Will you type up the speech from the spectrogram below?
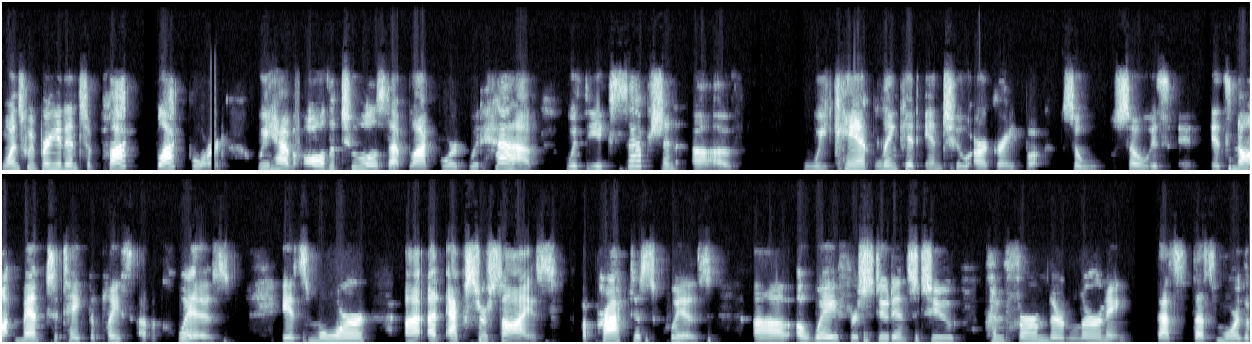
Once we bring it into Blackboard, we have all the tools that Blackboard would have with the exception of we can't link it into our gradebook. So, so it's, it's not meant to take the place of a quiz. It's more uh, an exercise, a practice quiz, uh, a way for students to confirm their learning. That's that's more the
